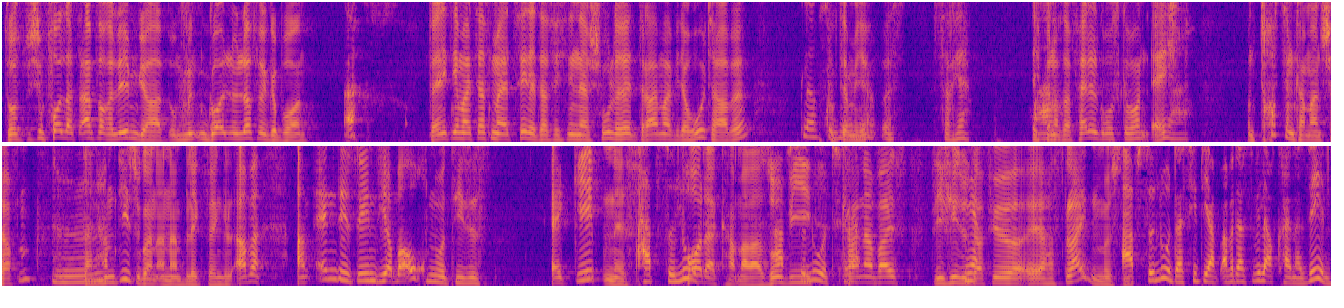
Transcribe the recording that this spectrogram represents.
Du hast bestimmt voll das einfache Leben gehabt und mit einem goldenen Löffel geboren. Wenn ich dem als erstmal erzähle, dass ich in der Schule dreimal wiederholt habe, Glaubst guckt er mich an. Was? Ich sag ja. Ich wow. bin aus der Veddel groß geworden, echt. Ja. Und trotzdem kann man es schaffen. Mhm. Dann haben die sogar einen anderen Blickwinkel. Aber am Ende sehen die aber auch nur dieses Ergebnis Absolut. vor der Kamera. So Absolut, wie keiner ja. weiß, wie viel du ja. dafür äh, hast leiden müssen. Absolut, das sieht ja, aber das will auch keiner sehen.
